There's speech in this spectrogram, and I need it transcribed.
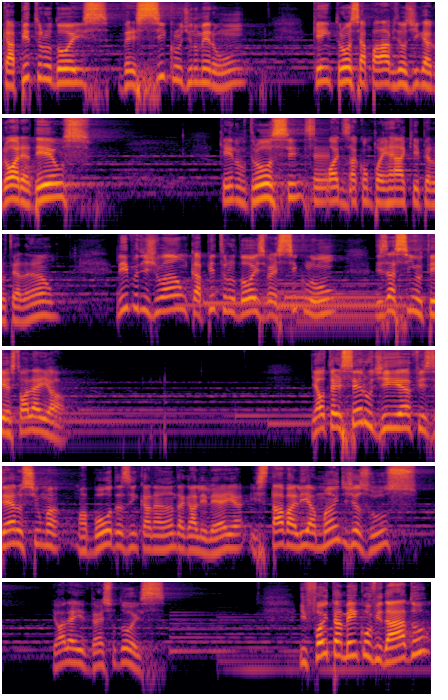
capítulo 2, versículo de número 1. Quem trouxe a palavra de Deus, diga glória a Deus. Quem não trouxe, você pode nos acompanhar aqui pelo telão. Livro de João, capítulo 2, versículo 1, diz assim o texto, olha aí, ó. E ao terceiro dia fizeram-se uma, uma bodas em Canaã da Galileia, estava ali a mãe de Jesus, e olha aí, verso 2. E foi também convidado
